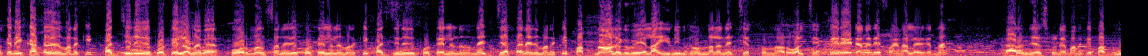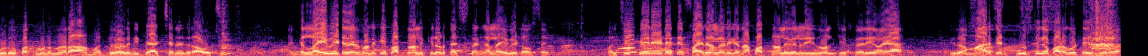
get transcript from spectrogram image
ఓకే ఈ కట్ట అనేది మనకి పద్దెనిమిది పొట్టేలు ఉన్నాయి ఫోర్ మంత్స్ అనేది పొట్టేలు అనేది మనకి పద్దెనిమిది పొట్టేలు అనేది ఉన్నాయి. జత అనేది మనకి పద్నాలుగు వేల ఎనిమిది వందలు అనేది చెప్తున్నారు. వాళ్ళు చెప్పే రేట్ అనేది ఫైనల్ కన్నా బేరం చేసుకుంటే మనకి పదమూడు పదమూడున్నర ఆ మధ్యలో అనేది బ్యాచ్ అనేది రావచ్చు. ఇంకా లైవ్ వెయిట్ అనేది మనకి పద్నాలుగు కిలోలు ఖచ్చితంగా లైవ్ వెయిట్ వస్తాయి. వాళ్ళు చెప్పే రేట్ అయితే ఫైనల్ అడిగినా పద్నాలుగు వేల ఎనిమిది వందలు చెప్పారు. ఏమయ్యా ఈరోజు మార్కెట్ పూర్తిగా పడగొట్టేసారా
